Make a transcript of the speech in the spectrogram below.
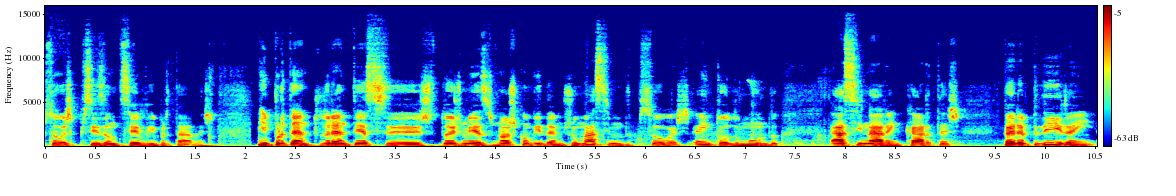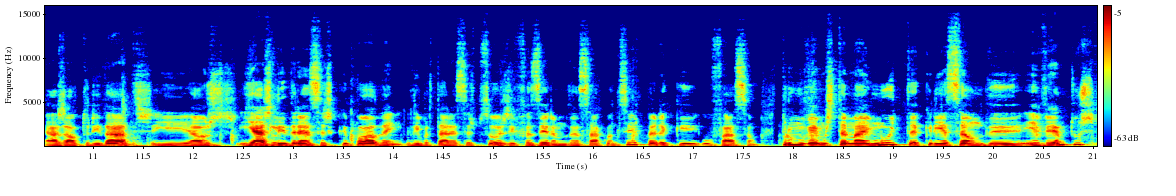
pessoas que precisam de ser libertadas. E, portanto, durante esses dois meses, nós convidamos o máximo de pessoas em todo o mundo a assinarem cartas para pedirem às autoridades e, aos, e às lideranças que podem libertar essas pessoas e fazer a mudança acontecer para que o façam. Promovemos também muito a criação de eventos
